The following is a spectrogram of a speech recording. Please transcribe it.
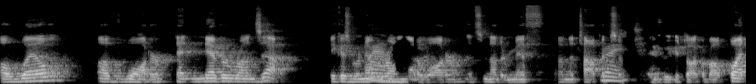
a well of water that never runs out because we're never wow. running out of water that's another myth on the topics right. of things we could talk about but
